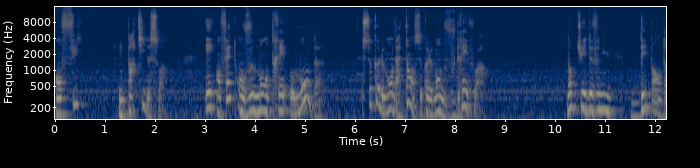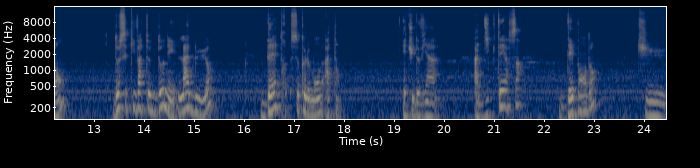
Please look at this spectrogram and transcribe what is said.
on fuit une partie de soi. Et en fait, on veut montrer au monde ce que le monde attend, ce que le monde voudrait voir. Donc tu es devenu dépendant de ce qui va te donner l'allure d'être ce que le monde attend. Et tu deviens addicté à ça, dépendant. Tu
